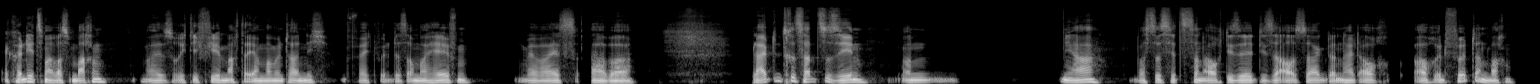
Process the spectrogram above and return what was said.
Er könnte jetzt mal was machen, weil so richtig viel macht er ja momentan nicht. Vielleicht würde das auch mal helfen. Wer weiß. Aber bleibt interessant zu sehen. Und ja, was das jetzt dann auch, diese, diese Aussagen dann halt auch, auch in Fürth dann machen.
